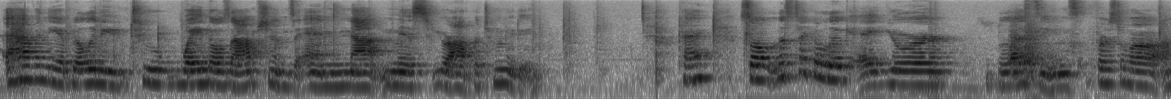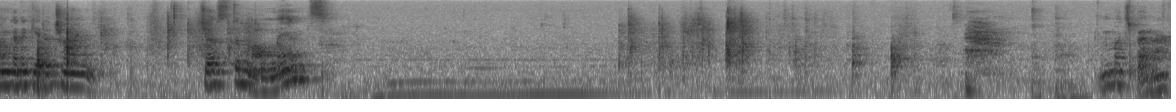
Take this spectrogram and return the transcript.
Having the ability to weigh those options and not miss your opportunity. Okay? So let's take a look at your blessings. First of all, I'm going to get a drink. Just a moment. Much better.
